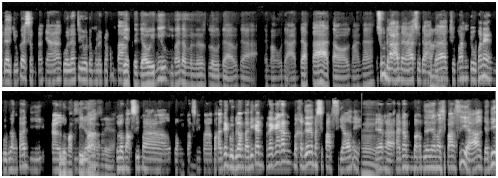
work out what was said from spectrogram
ada juga sebenarnya. Gue lihat juga udah mulai berkembang. Iya sejauh ini gimana menurut lo udah udah emang udah ada kah atau gimana? Sudah ada, sudah hmm. ada. Cuman cuman yang gue bilang tadi kalau belum maksimal dia, ya. Belum maksimal, belum hmm. maksimal. Makanya gue bilang tadi kan mereka kan bekerja masih parsial nih, hmm. ya nggak? Karena bekerjanya masih parsial, jadi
